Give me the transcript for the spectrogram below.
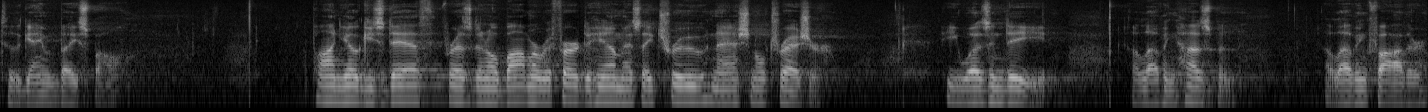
to the game of baseball. Upon Yogi's death, President Obama referred to him as a true national treasure. He was indeed a loving husband, a loving father,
